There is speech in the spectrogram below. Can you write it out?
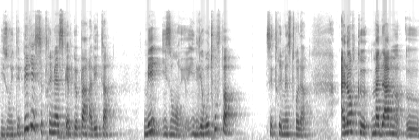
Ils ont été payés ces trimestres quelque part à l'État mais ils ne ils les retrouvent pas, ces trimestres-là. Alors que madame euh,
